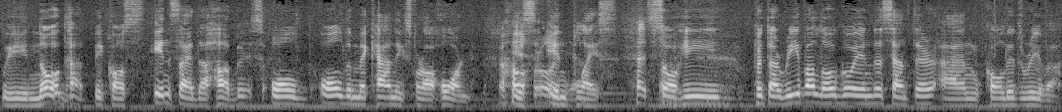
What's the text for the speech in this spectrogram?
we know that because inside the hub is all all the mechanics for a horn Oh, is really? in Yeah. place. That's so funny. he put a Riva logo in the center and called it Riva.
